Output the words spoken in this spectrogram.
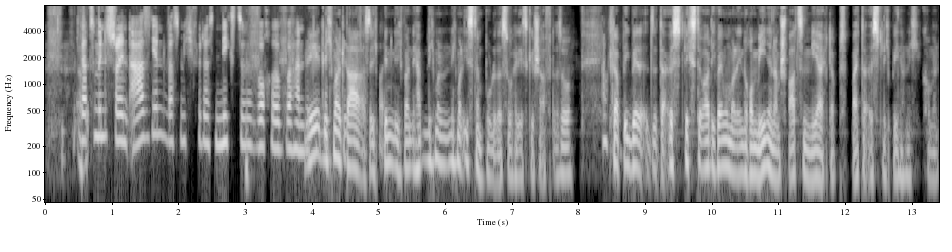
Ich war also, zumindest schon in Asien, was mich für das nächste Woche behandelt. Nee, nicht mal da. Also ich bin, ich war, ich habe nicht mal, nicht mal Istanbul oder so hätte ich es geschafft. Also okay. ich glaube, der östlichste Ort, ich war immer mal in Rumänien am Schwarzen Meer. Ich glaube, weiter östlich bin ich noch nicht gekommen.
